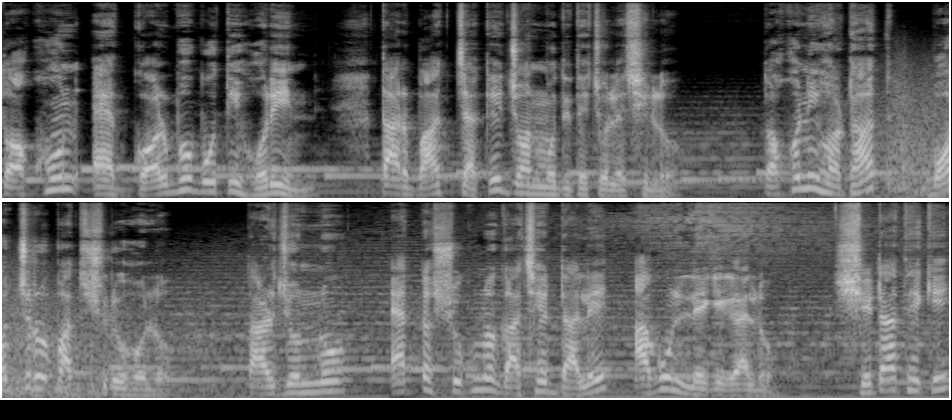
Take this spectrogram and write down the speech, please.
তখন এক গর্ভবতী হরিণ তার বাচ্চাকে জন্ম দিতে চলেছিল। তখনই হঠাৎ বজ্রপাত শুরু হলো। তার জন্য একটা শুকনো গাছের ডালে আগুন লেগে গেল। সেটা থেকে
